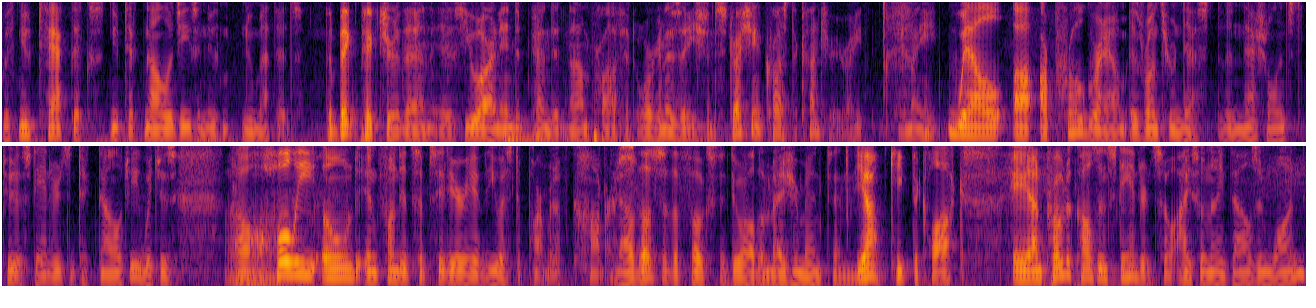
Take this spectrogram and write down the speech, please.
with new tactics, new technologies, and new, new methods. The big picture then is you are an independent nonprofit organization stretching across the country, right? Well, uh, our program is run through NIST, the National Institute of Standards and Technology, which is a wholly owned and funded subsidiary of the U.S. Department of Commerce. now those are the folks that do all the measurement and Yeah. keep the clocks. and protocols and standards. So ISO 9001,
